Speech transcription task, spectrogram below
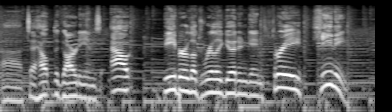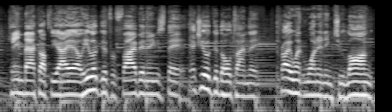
uh, to help the Guardians out. Bieber looked really good in game three. Heaney came back off the IL. He looked good for five innings. They actually looked good the whole time. They probably went one inning too long.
